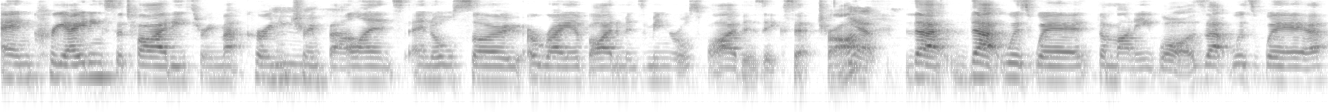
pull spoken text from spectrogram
And creating satiety through Mm. macronutrient balance and also array of vitamins, minerals, fibers, etc. Yeah. That that was where the money was. That was where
